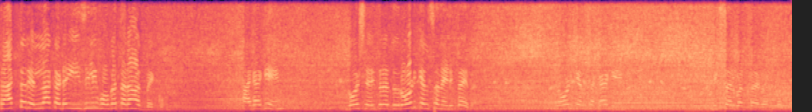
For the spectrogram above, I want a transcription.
ಟ್ರ್ಯಾಕ್ಟರ್ ಎಲ್ಲ ಕಡೆ ಈಸಿಲಿ ಹೋಗೋ ಥರ ಆಗಬೇಕು. ಹಾಗಾಗಿ ಗೋಶ ಇದರದ್ದು ರೋಡ್ ಕೆಲಸ ನಡೀತಾ ಇದೆ. ರೋಡ್ ಕೆಲಸಕ್ಕಾಗಿ ಮಿಕ್ಸರ್ ಬರ್ತಾ ಇರೋವಂಥದ್ದು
